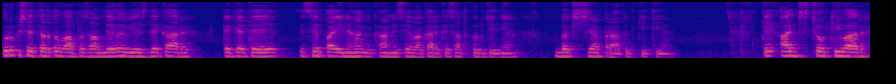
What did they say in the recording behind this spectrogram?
ਕੁਰਕਸ਼ੇਤਰ ਤੋਂ ਵਾਪਸ ਆਉਂਦੇ ਹੋਏ ਵੀ ਇਸ ਦੇ ਘਰ ਟਿਕੇ ਤੇ ਇਸੇ ਭਾਈ ਨਿਹੰਗ ਖਾਨ ਦੀ ਸੇਵਾ ਕਰਕੇ ਸਤਿਗੁਰੂ ਜੀ ਦੀਆਂ ਬਖਸ਼ਿਸ਼ਾਂ ਪ੍ਰਾਪਤ ਕੀਤੀਆਂ। ਤੇ ਅੱਜ ਚੌਥੀ ਵਾਰ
